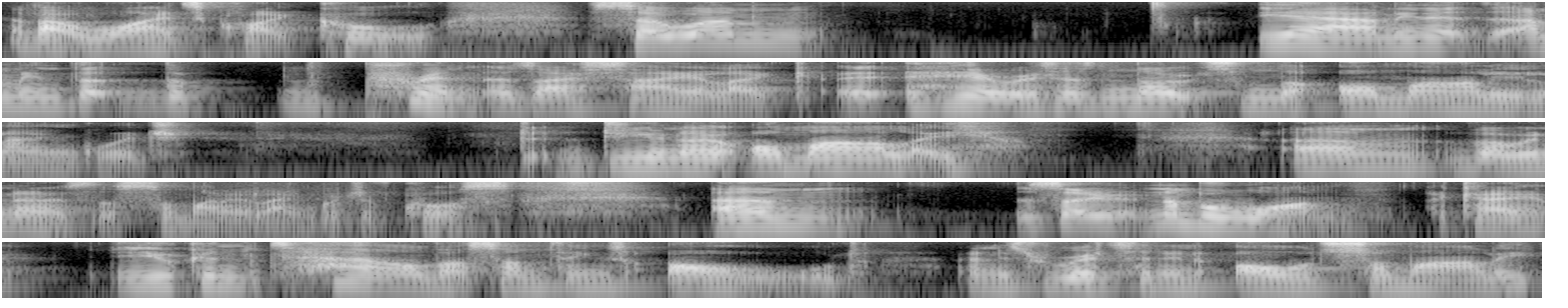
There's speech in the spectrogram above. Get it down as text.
about why it's quite cool. So, um, yeah, I mean, it, I mean, the, the, the print, as I say, like here it says notes from the Omali language do you know Omali? Um, but we know it's the Somali language, of course. Um, so, number one, okay, you can tell that something's old and it's written in Old Somali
